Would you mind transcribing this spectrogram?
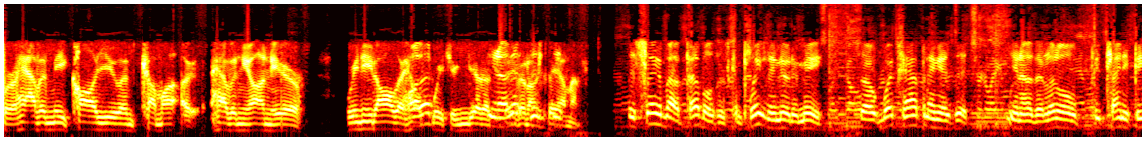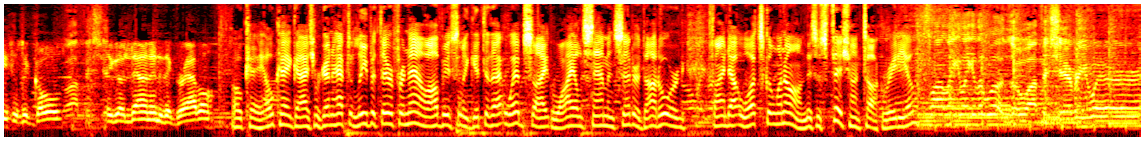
for having me call you and come on, uh, having you on here. We need all the help that- we can get at you know, saving our this- this- salmon. This thing about pebbles is completely new to me. So what's happening is that you know the little p- tiny pieces of gold they go down into the gravel. Okay, okay, guys, we're going to have to leave it there for now. Obviously, get to that website, wildsalmoncenter.org, find out what's going on. This is Fish Hunt Talk Radio. Swanling, link of the woods, oh, I fish everywhere.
